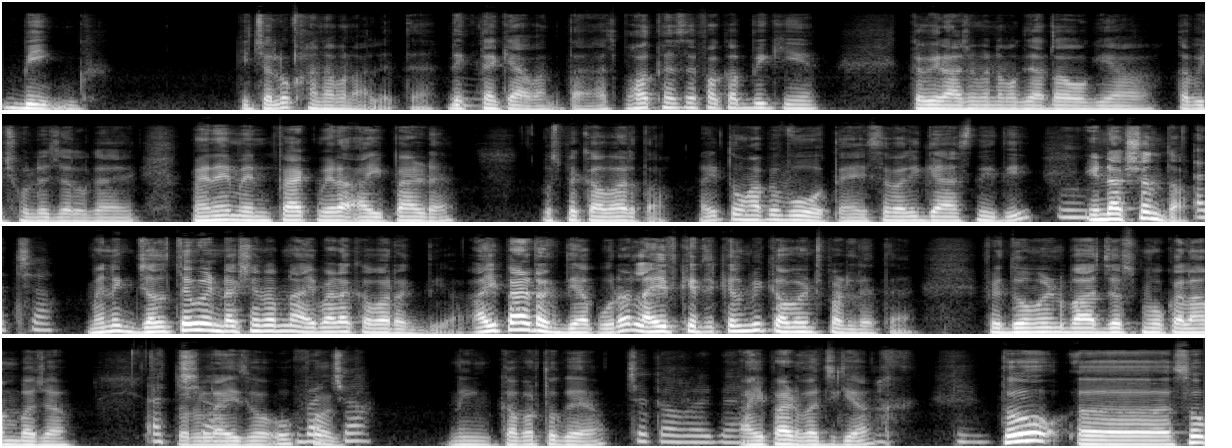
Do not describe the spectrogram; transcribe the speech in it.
बींग कि चलो खाना बना लेते हैं देखते हैं क्या बनता है। बहुत ऐसे फकअप भी किए हैं। कभी राजमा में नमक ज़्यादा हो गया कभी छोले जल गए। मैंने इनफैक्ट मेरा आईपैड है उस पर कवर था राइट तो वहाँ पे वो होते हैं इससे वाली गैस नहीं थी। हम्म। इंडक्शन था। अच्छा। मैंने जलते हुए इंडक्शन पे अपना आईपैड का कवर रख दिया। आईपैड रख दिया पूरा लाइव के चक्कर में कमेंट्स पढ़ लेते हैं। फिर दो मिनट बाद जब स्मोक अलार्म बजा तो अच्छा। रियलाइज़ हुआ ओ फक नहीं कवर तो गया। अच्छा आईपैड बच गया। हम्म। तो सो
